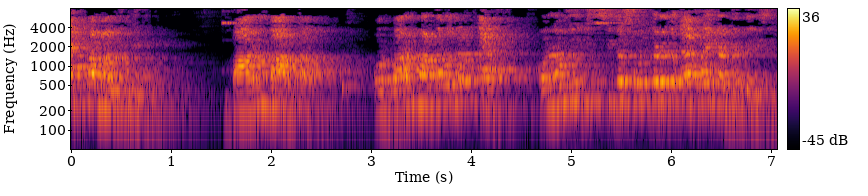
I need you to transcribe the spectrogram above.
एफ़ का मान लिखेंगे। बारंबारता, और बारंबारता मतलब एफ़ और हम सीधा सोल्व करें तो एफ़ आई कर देते हैं इसे।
